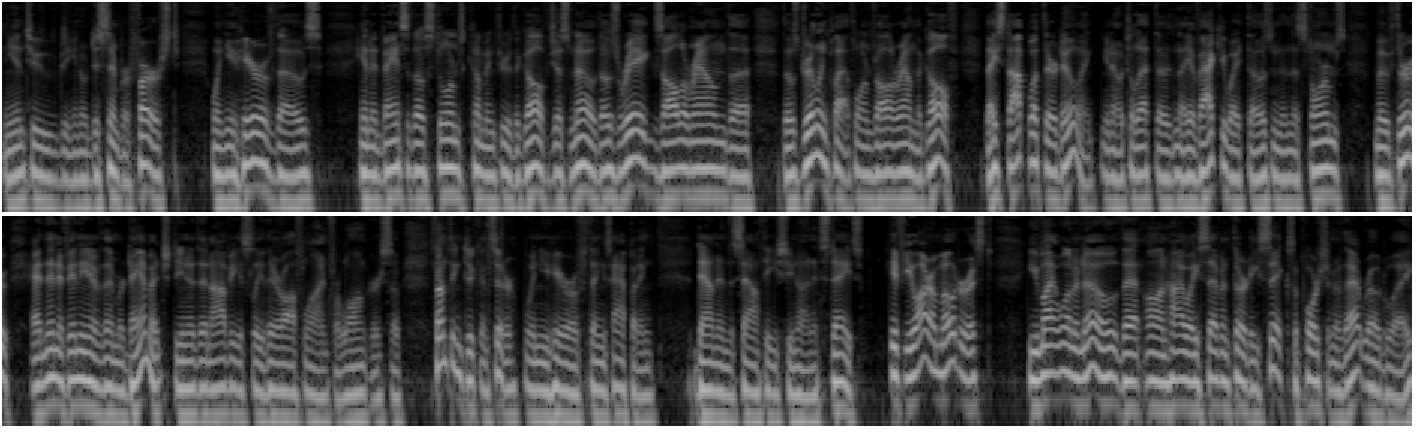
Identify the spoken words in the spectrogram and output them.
into you know December first, when you hear of those, in advance of those storms coming through the Gulf, just know those rigs all around the those drilling platforms all around the Gulf, they stop what they're doing, you know, to let the they evacuate those, and then the storms move through. And then if any of them are damaged, you know, then obviously they're offline for longer. So something to consider when you hear of things happening down in the southeast United States. If you are a motorist, you might want to know that on Highway 736, a portion of that roadway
